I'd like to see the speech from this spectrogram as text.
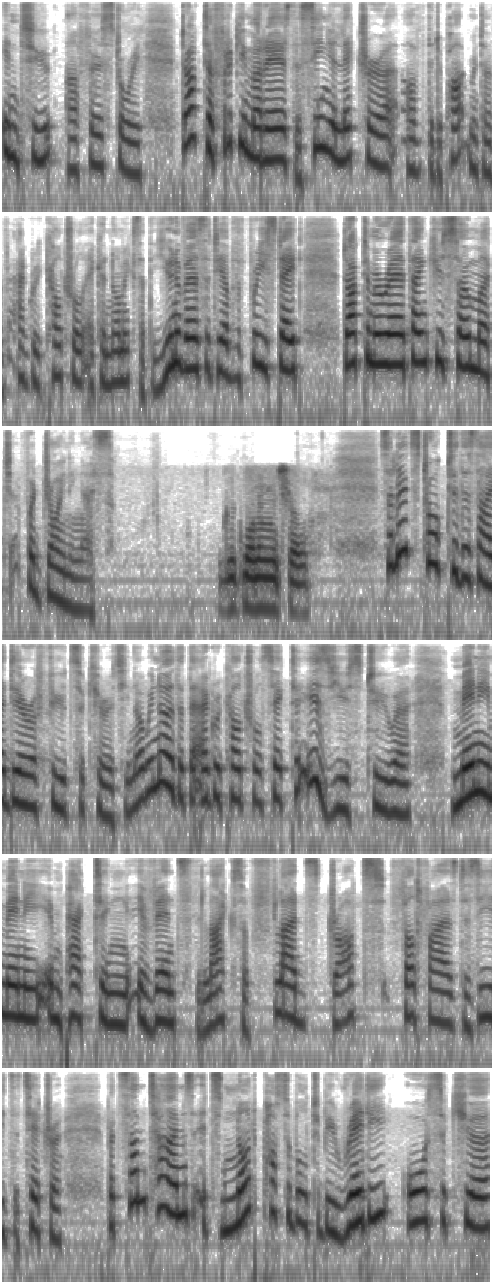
into our first story. Dr. Frikkie Maré is the senior lecturer of the Department of Agricultural Economics at the University of the Free State. Dr. Maré, thank you so much for joining us. Good morning, Michelle. So let's talk to this idea of food security. Now, we know that the agricultural sector is used to uh, many, many impacting events, the likes of floods, droughts, veld fires, disease, etc. But sometimes it's not possible to be ready or secure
